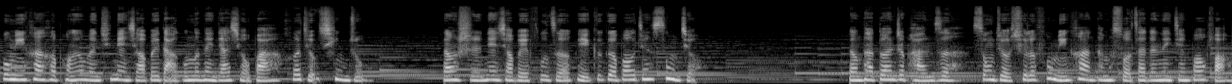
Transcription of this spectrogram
傅明翰和朋友们去念小北打工的那家酒吧喝酒庆祝。当时念小北负责给各个包间送酒。当他端着盘子送酒去了傅明翰他们所在的那间包房，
